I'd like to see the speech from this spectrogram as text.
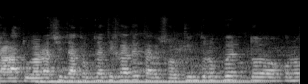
যারা তুলারাশি জাতক জাতিকাদের, তাদের শৌখিন দ্রব্যের কোনো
